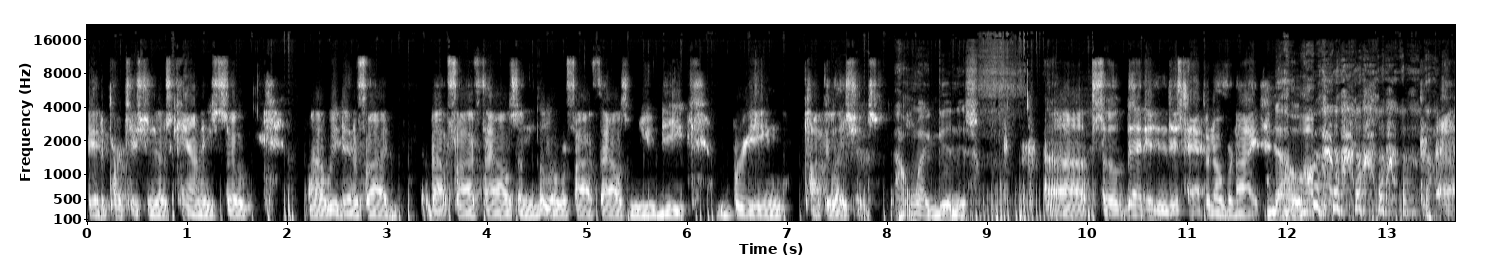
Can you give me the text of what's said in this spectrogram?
they had to partition those counties. So uh, we identified about 5,000, a little over 5,000 unique breeding populations. Oh, my goodness. Uh, so that didn't just happen overnight. No. uh,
